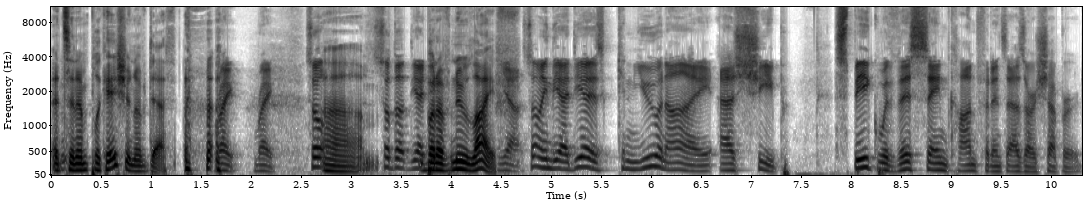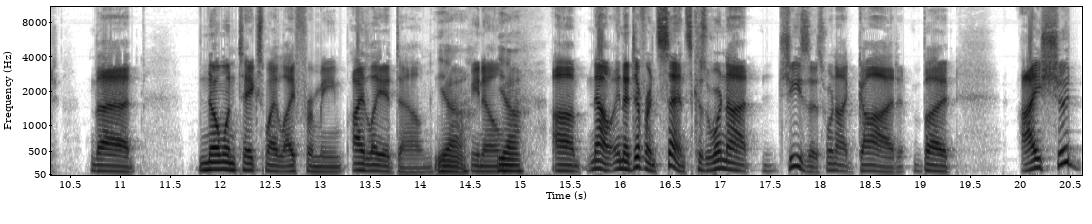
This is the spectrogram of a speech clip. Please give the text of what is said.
it's an implication of death, right, right. So, um, so the, the idea, but of new life. Yeah. So I mean, the idea is, can you and I, as sheep, speak with this same confidence as our shepherd that no one takes my life from me. I lay it down. yeah, You know. yeah, Um, now, in a different sense, because we're not Jesus, we're not God, but I should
